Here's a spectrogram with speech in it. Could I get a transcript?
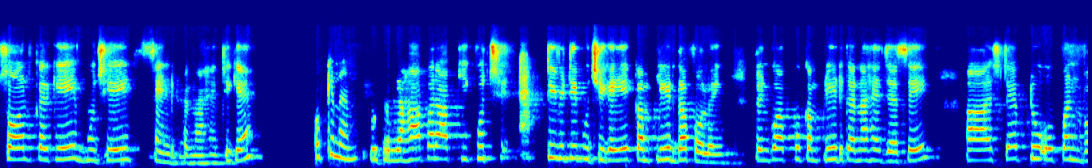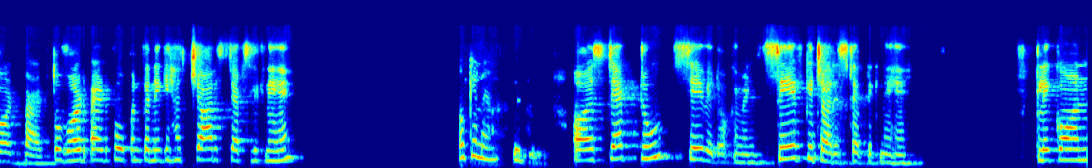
सॉल्व करके मुझे सेंड करना है ठीक है? ओके मैम तो यहाँ पर आपकी कुछ एक्टिविटी पूछी गई है कंप्लीट द फॉलोइंग तो इनको आपको कंप्लीट करना है जैसे step two open word pad तो वर्ड पैड को ओपन करने के यहाँ चार स्टेप्स लिखने हैं। ओके मैम और step two save a document save के चार स्टेप लिखने हैं। Click on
